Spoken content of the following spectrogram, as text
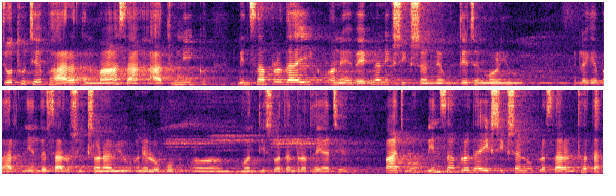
ચોથું છે ભારતમાં સા, આધુનિક, બિનસાંપ્રદાયિક અને વૈજ્ઞાનિક શિક્ષણને ઉત્તેજન મળ્યું. એટલે કે ભારતની અંદર સારું શિક્ષણ આવ્યું અને લોકો મનથી સ્વતંત્ર થયા છે. પાંચમું, બિનસાંપ્રદાયિક શિક્ષણનું પ્રસારણ થતાં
